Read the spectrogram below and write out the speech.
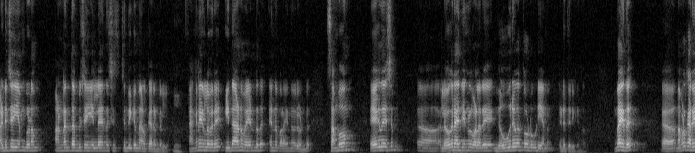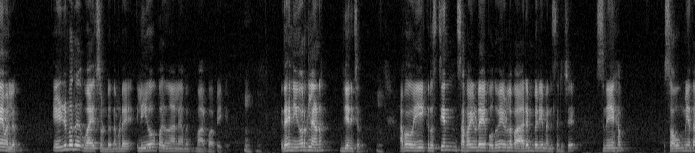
അടിചെയ്യും ഗുണം അണ്ണൻ തമ്പി ചെയ്യില്ല എന്ന് ചിന്തിക്കുന്ന ആൾക്കാരുണ്ടല്ലോ. അങ്ങനെയുള്ളവർ ഇതാണ് വേണ്ടത് എന്ന് പറയുന്നവരുണ്ട്. സംഭവം ഏകദേശം ലോകരാജ്യങ്ങൾ വളരെ ഗൗരവത്തോടു കൂടിയാണ് എടുത്തിരിക്കുന്നത്. അതായത് നമ്മൾക്കറിയാമല്ലോ എഴുപത് വയസ്സുണ്ട് നമ്മുടെ ലിയോ പതിനാലാമൻ മാർപ്പാപ്പയ്ക്ക്. ഇദ്ദേഹം ന്യൂയോർക്കിലാണ് ജനിച്ചത്. അപ്പോൾ ഈ ക്രിസ്ത്യൻ സഭയുടെ പൊതുവെയുള്ള പാരമ്പര്യം അനുസരിച്ച് സ്നേഹം സൗമ്യത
